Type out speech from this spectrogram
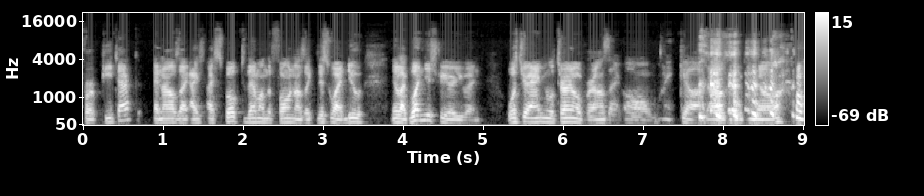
for PTAC, and I was like, I, I spoke to them on the phone. I was like, this is what I do. They're like, what industry are you in? What's your annual turnover? And I was like, oh my god. I was like, you know,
